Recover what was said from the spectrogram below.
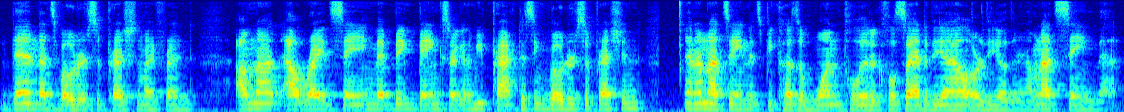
Then that's voter suppression, my friend. I'm not outright saying that big banks are going to be practicing voter suppression. And I'm not saying it's because of one political side of the aisle or the other. I'm not saying that.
